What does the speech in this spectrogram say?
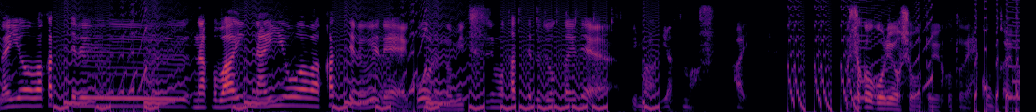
内容は分かってる、なんか、内容は分かってる上で、ゴールの道筋も立ってる状態で、今やってます。はい。そこご了承ということで、今回は。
